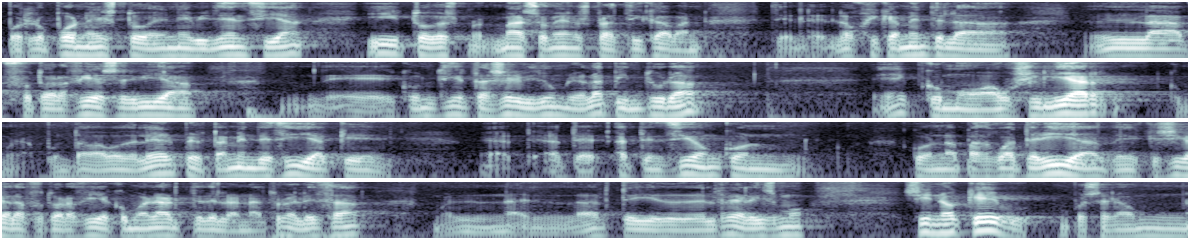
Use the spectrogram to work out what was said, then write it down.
pues lo pone esto en evidencia y todos más o menos practicaban. Lógicamente la, fotografía servía eh, con cierta servidumbre a la pintura eh, como auxiliar, como apuntaba Baudelaire, pero también decía que atención con, con la pazguatería de que siga la fotografía como el arte de la naturaleza, el, arte del realismo, sino que pues era un,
